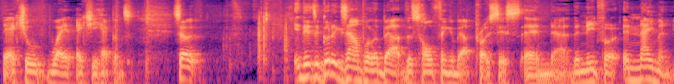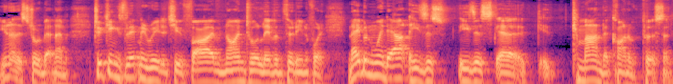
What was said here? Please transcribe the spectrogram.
the actual way it actually happens. So there's a good example about this whole thing about process and uh, the need for in Naaman. You know the story about Naaman. Two Kings, let me read it to you 5, 9 to 11, 13 to 14. Naaman went out, he's this, he's this uh, commander kind of person.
